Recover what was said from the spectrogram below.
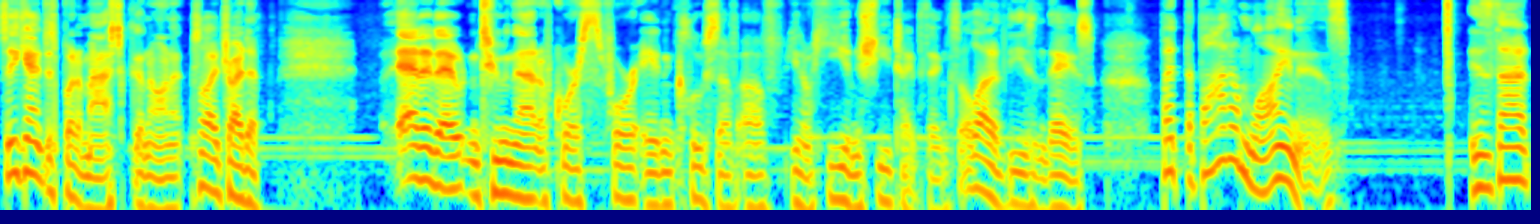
So you can't just put a masculine on it. So I tried to edit out and tune that, of course, for an inclusive of, you know, he and she type thing. So a lot of these and theys. But the bottom line is, is that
